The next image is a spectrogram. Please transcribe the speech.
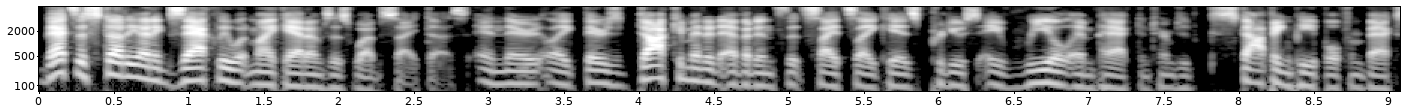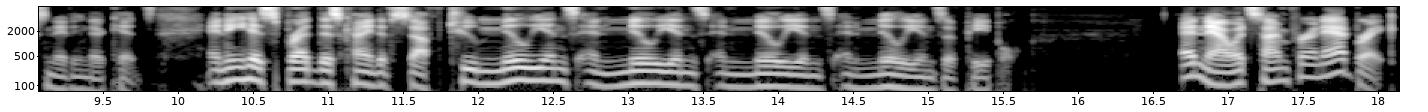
that's a study on exactly what Mike Adams' website does. And there like there's documented evidence that sites like his produce a real impact in terms of stopping people from vaccinating their kids. And he has spread this kind of stuff to millions and millions and millions and millions of people. And now it's time for an ad break.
